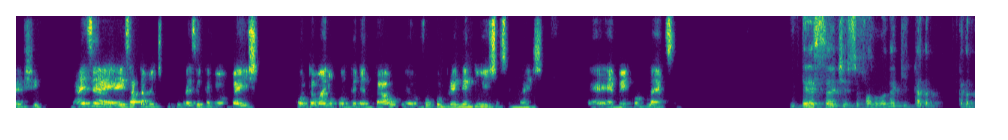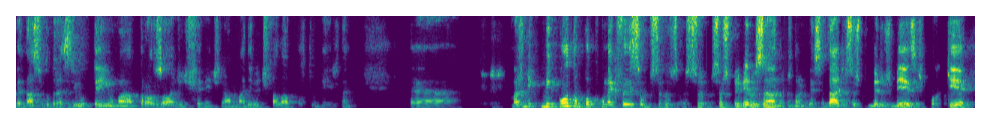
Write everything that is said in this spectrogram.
enfim. Mas é, é exatamente porque o Brasil também é um país com tamanho continental, eu vou compreendendo isso, assim, mas é, é bem complexo. Interessante isso que você falou, né? Que cada cada pedaço do Brasil tem uma prosódia diferente, né? uma maneira de falar português, né? É, mas me, me conta um pouco como é que foi seus, seus, seus primeiros anos na universidade, os seus primeiros meses, porque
